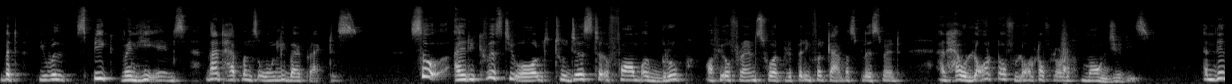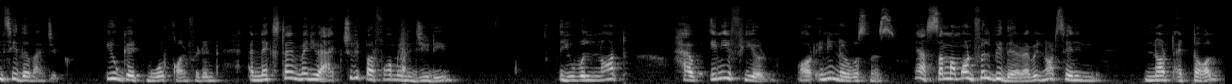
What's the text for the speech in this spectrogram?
But you will speak when he ends. That happens only by practice. So I request you all to just form a group of your friends who are preparing for campus placement and have a lot of lot of lot of mock GDs and then see the magic. You get more confident and next time when you actually perform in a GD, you will not have any fear or any nervousness. Yeah, some amount will be there. I will not say not at all,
